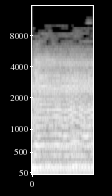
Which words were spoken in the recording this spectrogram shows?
that.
